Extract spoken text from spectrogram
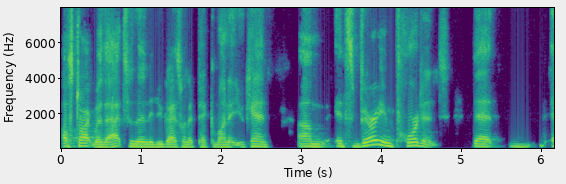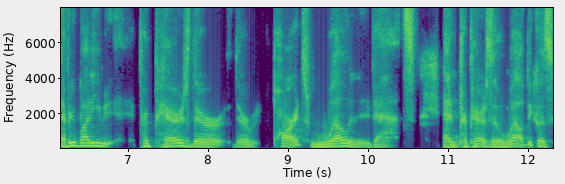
I'll start with that. So then if you guys want to pick them on it, you can. Um, it's very important that everybody prepares their their parts well in advance and prepares them well because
